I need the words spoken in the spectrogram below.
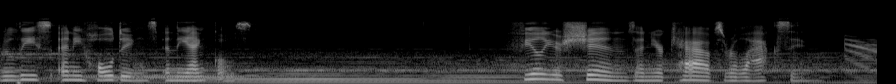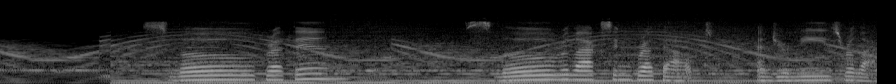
Release any holdings in the ankles. Feel your shins and your calves relaxing. Slow breath in, slow relaxing breath out, and your knees relax.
